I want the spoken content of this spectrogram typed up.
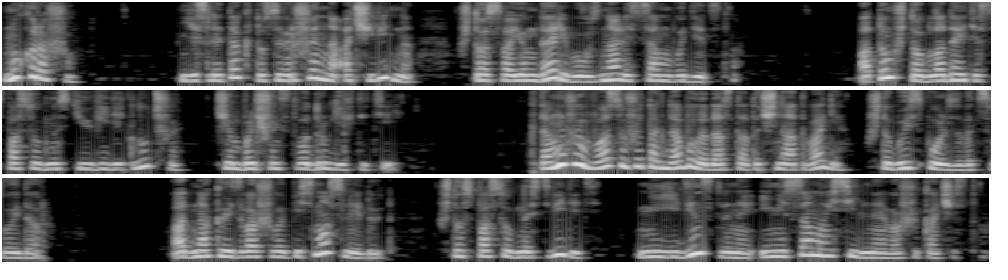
Ну хорошо. Если так, то совершенно очевидно, что о своем даре вы узнали с самого детства. О том, что обладаете способностью видеть лучше, чем большинство других детей. К тому же у вас уже тогда было достаточно отваги, чтобы использовать свой дар. Однако из вашего письма следует, что способность видеть не единственное и не самое сильное ваше качество.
